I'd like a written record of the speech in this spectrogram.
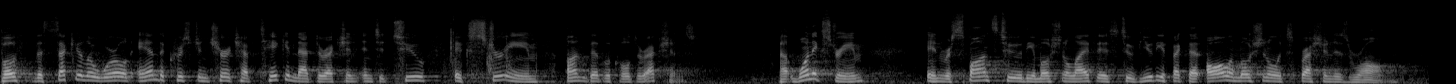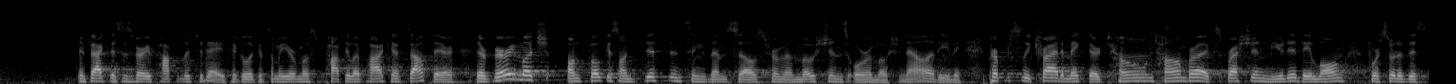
both the secular world and the Christian church have taken that direction into two extreme, unbiblical directions. Uh, one extreme, in response to the emotional life, is to view the effect that all emotional expression is wrong. In fact, this is very popular today. Take a look at some of your most popular podcasts out there. They're very much on focus on distancing themselves from emotions or emotionality. They purposely try to make their tone, timbre, expression muted. They long for sort of this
